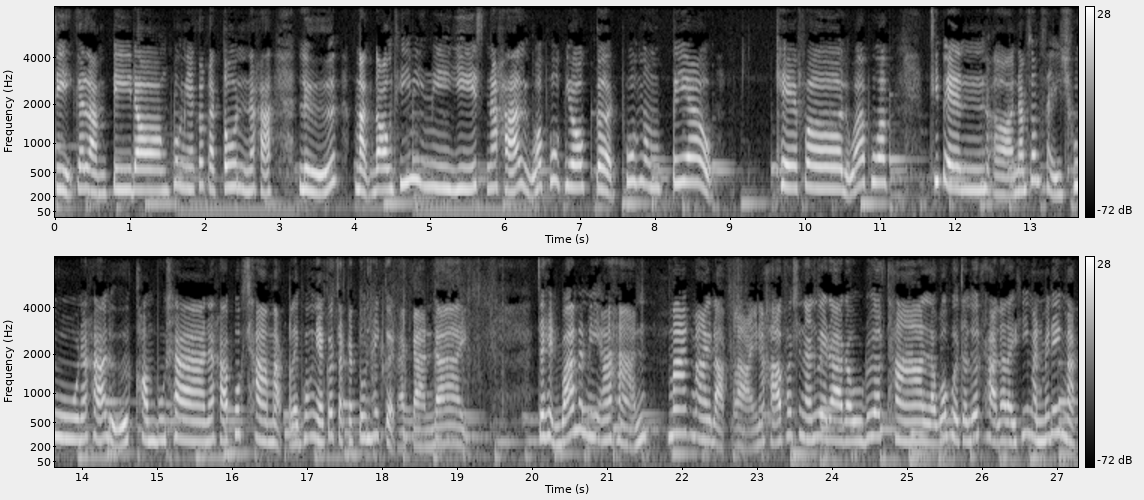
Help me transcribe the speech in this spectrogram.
จิกระหล่ำปีดอง พวกนี้ก็กระตุ้นนะคะ หรือหมักดองที่มีมียีสต์นะคะ หรือว่าพวกโยเกิร์ตพวกนมเปรี้ยวเคเฟอร์หรือว่าพวกที่เป็นน้ำส้มสายชูนะคะ หรือคอมบูชานะคะ พวกชาหมักอะไรพวกนี้ก็จะกระตุ้นให้เกิดอาการได้ จะเห็นว่ามันมีอาหาร มากมายหลากหลายนะคะ เพราะฉะนั้นเวลาเราเลือกทานเราก็ควรจะเลือกทานอะไรที่มันไม่ได้หมัก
